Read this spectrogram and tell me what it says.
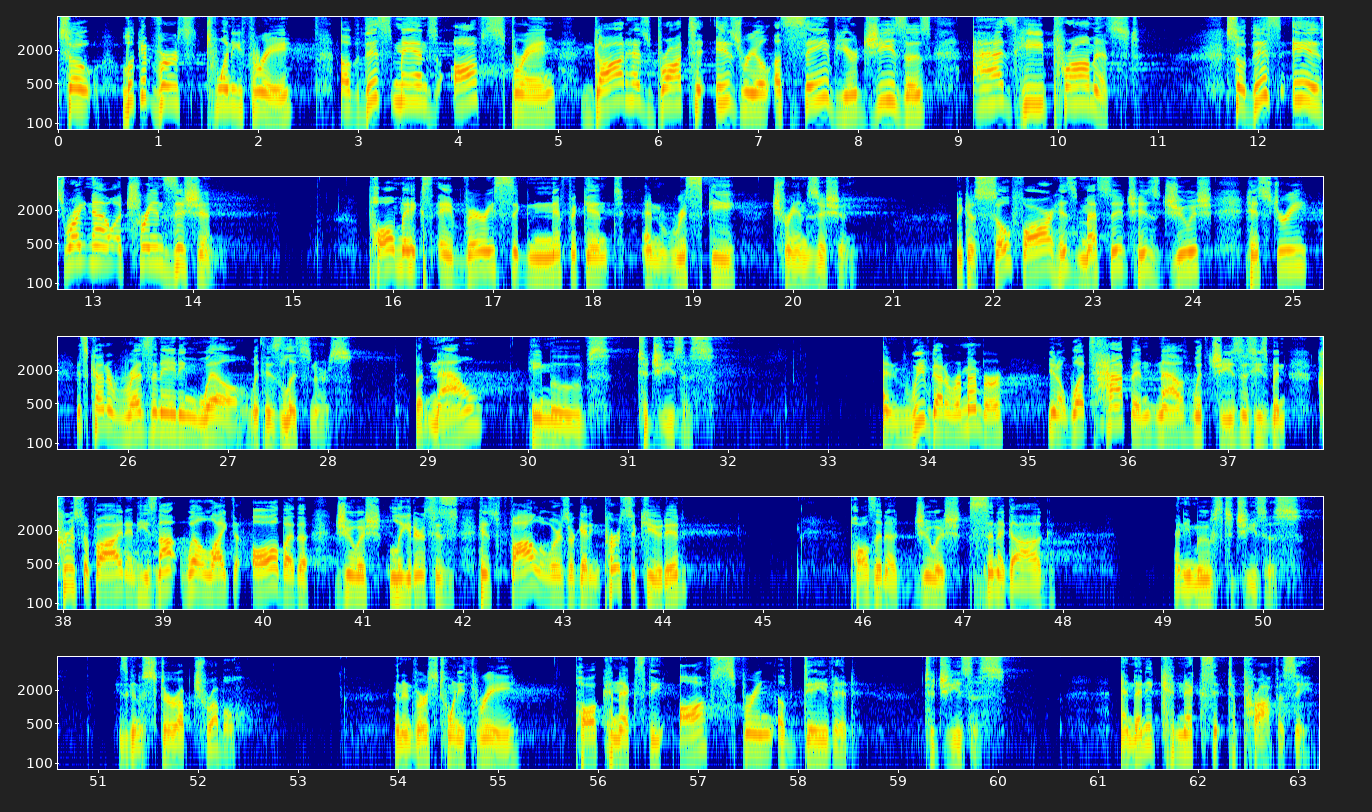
So look at verse 23. Of this man's offspring, God has brought to Israel a Savior, Jesus, as he promised. So this is right now a transition. Paul makes a very significant and risky transition. Because so far, his message, his Jewish history, it's kind of resonating well with his listeners. But now he moves to Jesus. And we've got to remember, you know, what's happened now with Jesus. He's been crucified and he's not well liked at all by the Jewish leaders. His, his followers are getting persecuted. Paul's in a Jewish synagogue and he moves to Jesus. He's going to stir up trouble. And in verse 23, Paul connects the offspring of David to Jesus. And then he connects it to prophecy.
